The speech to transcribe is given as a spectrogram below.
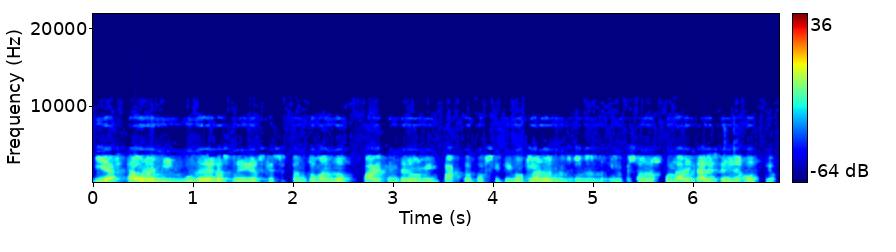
y hasta ahora ninguna de las medidas que se están tomando parecen tener un impacto positivo claro en lo que son los fundamentales del negocio.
